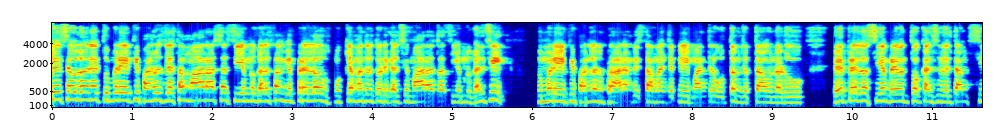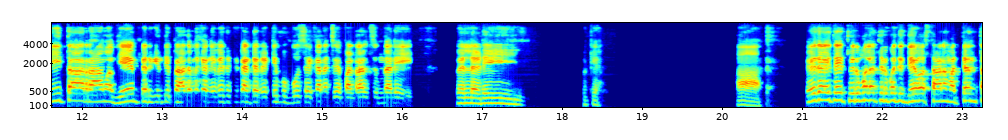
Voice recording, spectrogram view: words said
వేసవిలోనే తుమ్మిడేటి పనులు చేస్తాం. మహారాష్ట్ర సీఎం ను కలుస్తాం. ఏప్రిల్లో ముఖ్యమంత్రితో కలిసి మహారాష్ట్ర సీఎం ను కలిసి తుమ్మడేటి పనులను ప్రారంభిస్తామని చెప్పి మంత్రి ఉత్తమ్ చెప్తా ఉన్నాడు. ఏప్రిల్లో సీఎం రేవంత్తో కలిసి వెళ్తాం. సీతారామ వ్యయం పెరిగింది. ప్రాథమిక నివేదిక కంటే రెట్టింపు భూసేకరణ చేపట్టాల్సి ఉందని వెల్లడి. ఓకే. ఆ. ఏదైతే తిరుమల తిరుపతి దేవస్థానం అత్యంత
